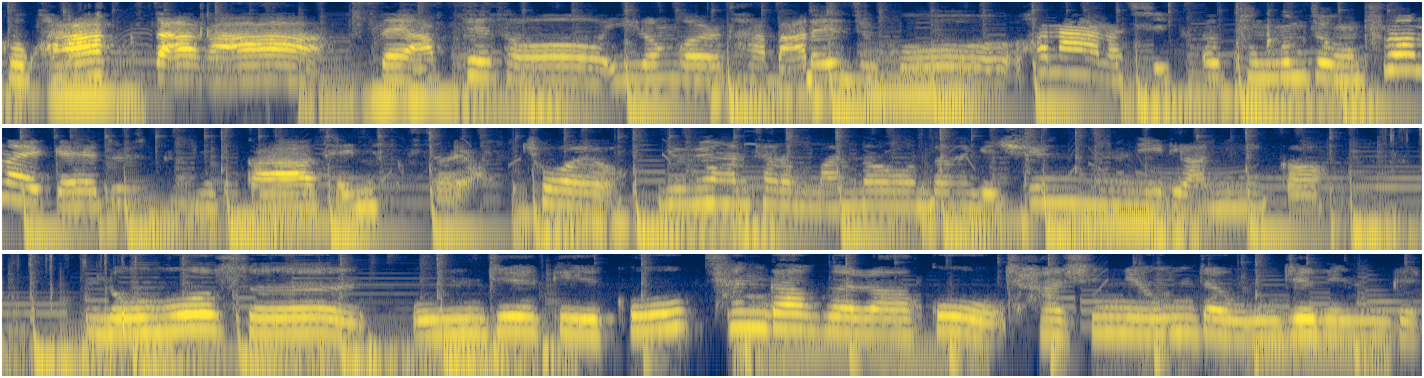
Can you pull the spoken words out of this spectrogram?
그 과학자가 내 앞에서 이런 걸 다 말해주고 하나하나씩 궁금증을 풀어내게 해주니까 재밌었어요. 좋아요. 유명한 사람 만나본다는 게 쉬운 일이 아니니까 로봇은 움직이고 생각을 하고 자신이 혼자 움직이는 게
